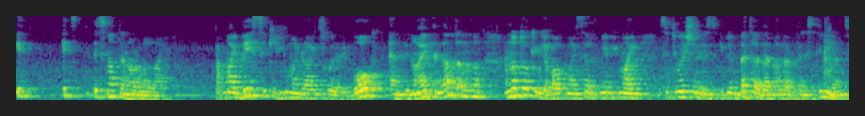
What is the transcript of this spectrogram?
It, it's, it's not a normal life my basic human rights were revoked and denied. And I'm, not, I'm not talking about myself. Maybe my situation is even better than other Palestinians.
